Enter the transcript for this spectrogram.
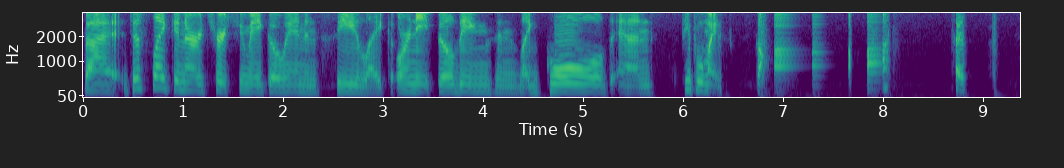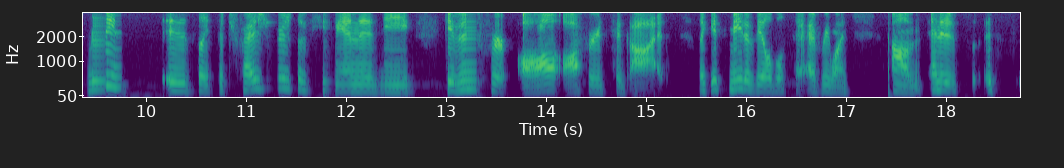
that just like in our church you may go in and see like ornate buildings and like gold and people might really is like the treasures of humanity given for all offered to God. Like it's made available to everyone. Um, and it's it's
